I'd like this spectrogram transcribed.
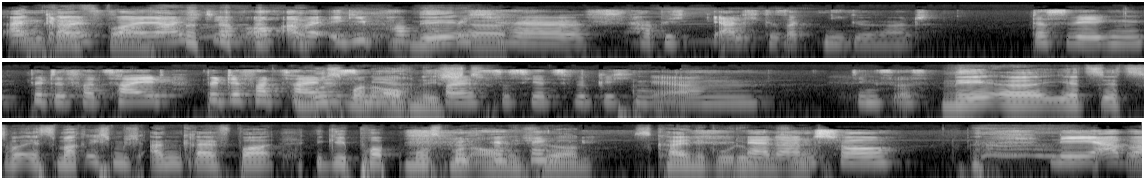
angreifbar. Angreifbar. Ja, ich glaube auch. Aber Iggy Pop Nee, habe ich, äh, hab ich ehrlich gesagt nie gehört. Deswegen, bitte verzeiht, bitte verzeiht Muss es man mir, auch nicht. falls das jetzt wirklich ein ähm, Dings ist. Nee, äh, jetzt, jetzt, jetzt mache ich mich angreifbar. Iggy Pop muss man auch nicht hören. Ist keine gute Ja, Musik. dann schau. Nee, aber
